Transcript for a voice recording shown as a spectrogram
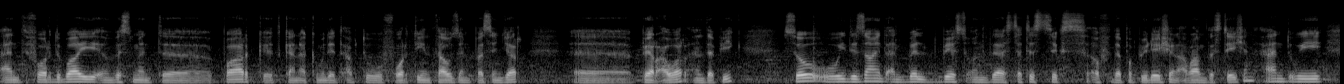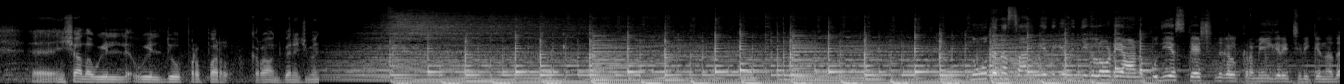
And for Dubai Investment uh, Park, it can accommodate up to 14,000 passenger uh, per hour in the peak. So we designed and built based on the statistics of the population around the station, and we, uh, inshallah, will will do proper ground management. വിദ്യകളോടെയാണ് പുതിയ സ്റ്റേഷനുകൾ ക്രമീകരിച്ചിരിക്കുന്നത്.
